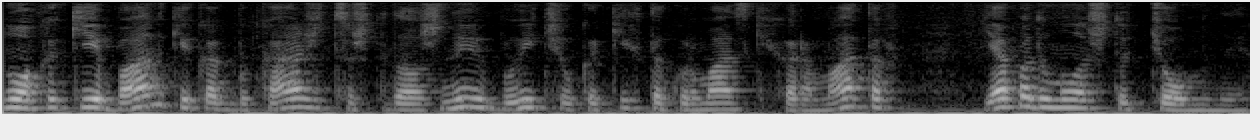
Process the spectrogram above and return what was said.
Ну а какие банки, как бы кажется, что должны быть у каких-то гурманских ароматов? Я подумала, что темные.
